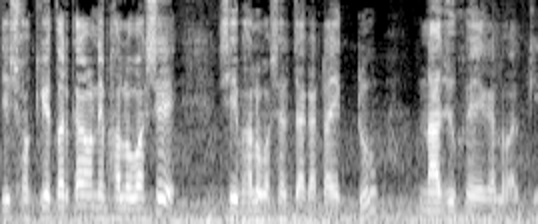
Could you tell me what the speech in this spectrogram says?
যে সক্রিয়তার কারণে ভালোবাসে, সেই ভালোবাসার জায়গাটা একটু নাজুক হয়ে গেল আর কি।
